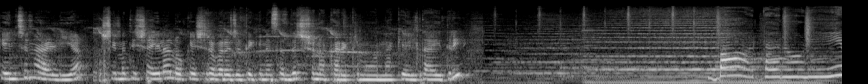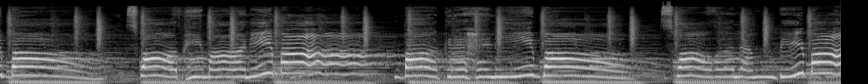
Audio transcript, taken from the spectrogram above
ಕೆಂಚನಹಳ್ಳಿಯ ಶ್ರೀಮತಿ ಶೈಲಾ ಲೋಕೇಶ್ ರವರ ಜೊತೆಗಿನ ಸಂದರ್ಶನ ಕಾರ್ಯಕ್ರಮವನ್ನು ಕೇಳ್ತಾ ಇದ್ರಿ. स्वाभिमानी बा बा गृहिणी बा स्वावलम्बी बा।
